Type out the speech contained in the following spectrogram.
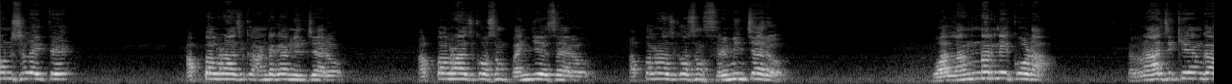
మనుషులైతే అప్పలరాజుకు అండగా నిలిచారో అప్పలరాజు కోసం పనిచేశారో అప్పలరాజు కోసం శ్రమించారో వాళ్ళందరినీ కూడా రాజకీయంగా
